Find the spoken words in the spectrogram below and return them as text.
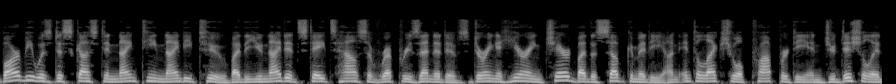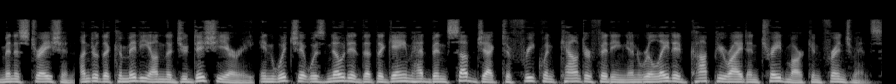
Barbie was discussed in 1992 by the United States House of Representatives during a hearing chaired by the Subcommittee on Intellectual Property and Judicial Administration under the Committee on the Judiciary in which it was noted that the game had been subject to frequent counterfeiting and related copyright and trademark infringements.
